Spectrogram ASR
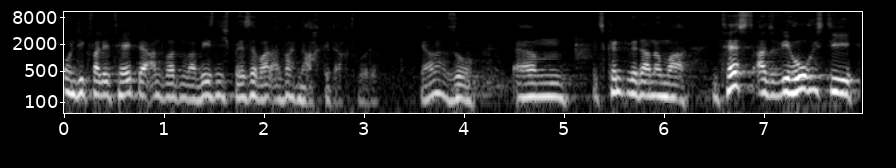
und die Qualität der Antworten war wesentlich besser, weil einfach nachgedacht wurde. Ja, so. Ähm, jetzt könnten wir da nochmal einen Test, also wie hoch ist die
